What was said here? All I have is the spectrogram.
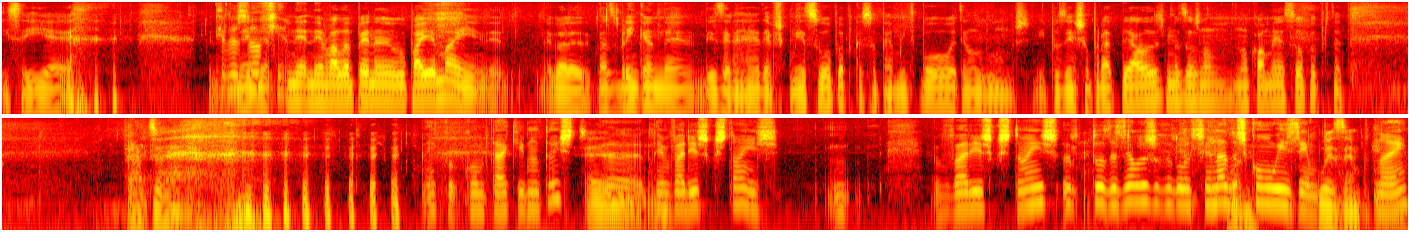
Isso aí é. nem, nem, nem, vale a pena o pai e a mãe, agora quase brincando, né? dizer: ah, deves comer sopa porque a sopa é muito boa, tem legumes. E depois enche o prato delas, mas eles não, não comem a sopa. Portanto, Pronto. É como está aqui no texto, é... uh, tem várias questões. Várias questões, todas elas relacionadas claro. com o exemplo. O exemplo. Não é?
